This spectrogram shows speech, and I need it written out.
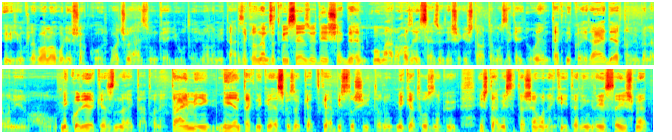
üljünk le valahol, és akkor vacsorázzunk egy jót, vagy valami. Tehát ezek a nemzetközi szerződések, de már a hazai szerződések is tartalmaznak egy olyan technikai ridert, ami bele van írva, mikor érkeznek, tehát van egy timing, milyen technikai eszközöket kell biztosítanunk, miket hoznak ők, és természetesen van egy catering része is, mert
